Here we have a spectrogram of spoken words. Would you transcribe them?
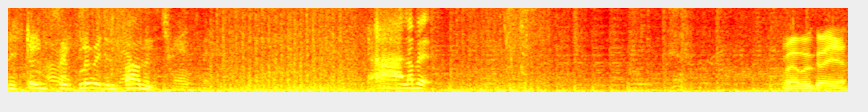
this game's so Alright, fluid and fun. transmitter. Ah, I love it. Right, we've got you.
